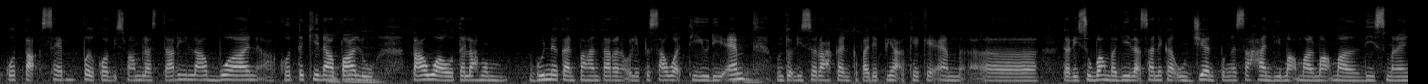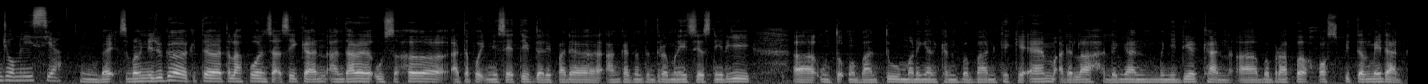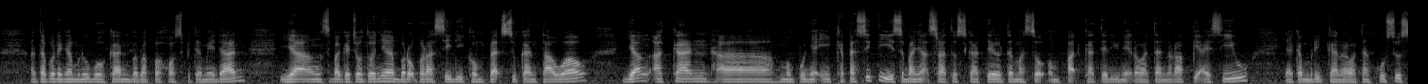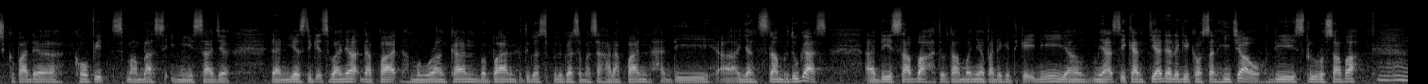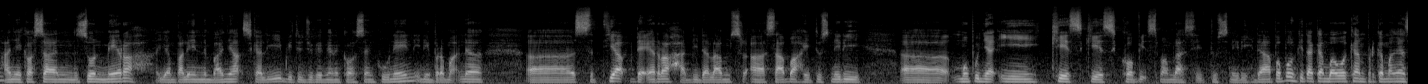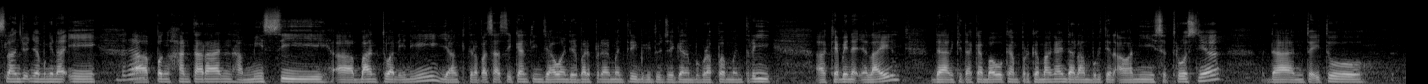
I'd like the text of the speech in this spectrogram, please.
kotak sampel COVID-19 dari Labuan, uh, Kota Kinabalu, Tawau telah menggunakan perhantaran oleh pesawat TUDM hmm. untuk diserahkan kepada pihak KKM uh, dari Subang bagi laksanakan ujian pengesahan di makmal-makmal di Semenanjung Malaysia. Hmm, baik, sebelum ini juga kita telah pun saksikan antara usaha ataupun inisiatif daripada Angkatan Tentera Malaysia sendiri uh, untuk membantu meringankan beban KKM adalah dengan menyediakan uh, beberapa hospital medan ataupun dengan menubuhkan beberapa hospital medan yang sebagai contohnya beroperasi di Kompleks Sukan Tawau yang akan uh, mempunyai kapasiti sebanyak 100 katil termasuk 4 katil unit rawatan rapi ICU yang akan memberikan rawatan khusus kepada COVID-19 ini saja dan ia sedikit sebanyak dapat mengurangkan beban petugas-petugas semasa hadapan di uh, yang sedang bertugas uh, di Sabah terutamanya pada ketika ini yang menyaksikan tiada lagi kawasan hijau di seluruh Sabah hmm. hanya kawasan zon merah yang paling banyak sekali begitu juga dengan kawasan kuning ini bermakna uh, setiap daerah di dalam uh, Sabah itu sendiri Uh, mempunyai kes-kes COVID-19 itu sendiri. Dan apapun kita akan bawakan perkembangan selanjutnya mengenai uh, penghantaran uh, misi uh, bantuan ini yang kita dapat saksikan tinjauan daripada Perdana Menteri begitu juga dengan beberapa menteri uh, kabinet yang lain dan kita akan bawakan perkembangan dalam buletin awani seterusnya dan untuk itu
